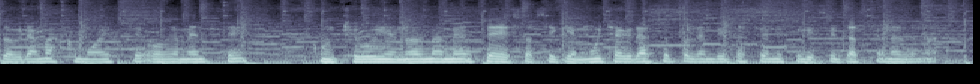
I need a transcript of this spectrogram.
programas como este obviamente contribuyen enormemente a eso. Así que muchas gracias por la invitación y felicitaciones de nuevo.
